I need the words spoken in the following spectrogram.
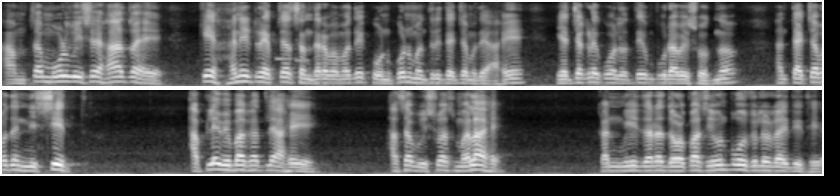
आमचा मूळ विषय हाच आहे की हनी ट्रॅपच्या संदर्भामध्ये कोण कोण मंत्री त्याच्यामध्ये आहे? याच्याकडे कोण ते पुरावे शोधणं. आणि त्याच्यामध्ये निश्चित आपल्या विभागातले आहे असा विश्वास मला आहे. कारण मी जरा जवळपास येऊन पोहोचलेलो आहे तिथे.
